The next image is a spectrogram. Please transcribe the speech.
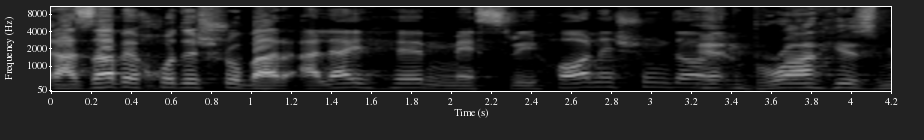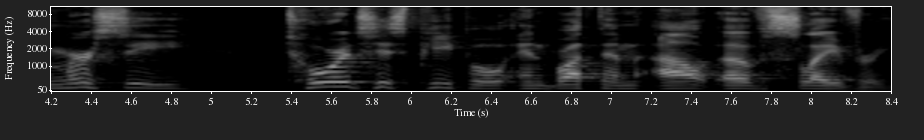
غضب خودش رو بر علیه مصری ها نشون داد and brought his mercy towards his people and brought them out of slavery.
